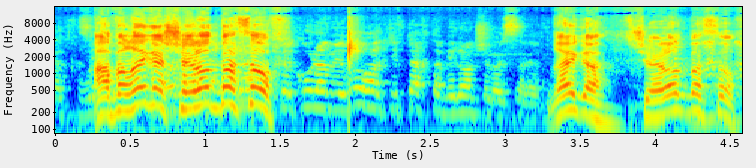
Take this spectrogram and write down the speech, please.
עצמו. אבל רגע, שאלות בסוף. רגע, שאלות בסוף.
